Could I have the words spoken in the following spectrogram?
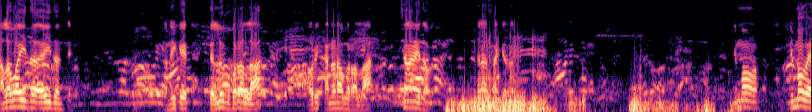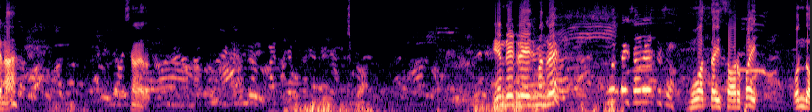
ನಲವೈದು ಐದಂತೆ ನನಗೆ ತೆಲುಗು ಬರಲ್ಲ. ಅವ್ರಿಗೆ ಕನ್ನಡ ಬರಲ್ಲ. ಚೆನ್ನಾಗಿದ್ದಾವೆ ಚೆನ್ನಾಗಿ ಸಾಕಿದಾವೆ ನಿಮ್ಮ, ನಿಮ್ಮವೇನಾ? ಚೆನ್ನಾಗಿದಾವೆ ಏನ್ ರೇಟ್ ರೀ ಏಜ್ ಹೇಳ್ತೀವಿ ಮೂವತ್ತೈದು ಸಾವಿರ ರೂಪಾಯಿ. ಒಂದು.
